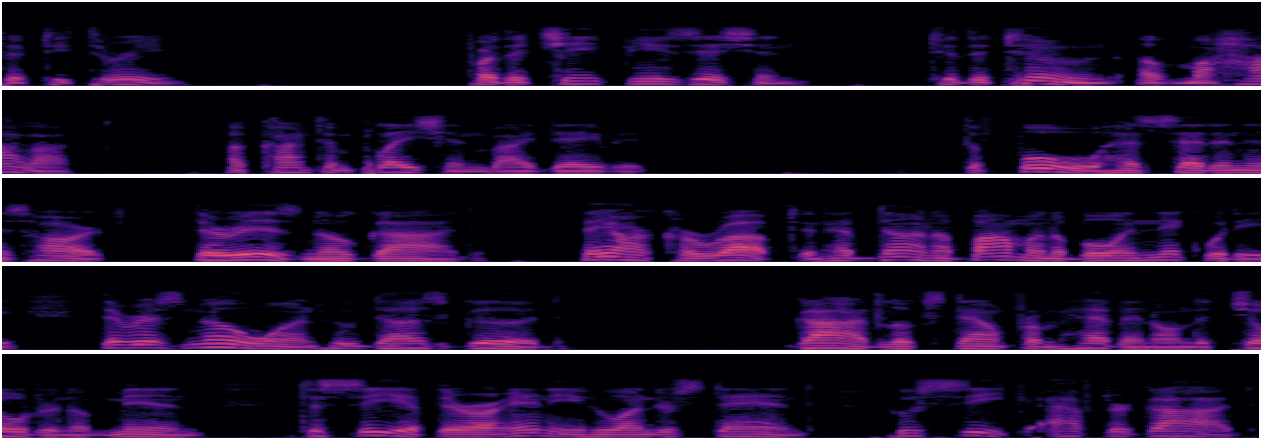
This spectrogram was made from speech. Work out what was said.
53 For the chief musician, to the tune of Mahalath, a contemplation by David. The fool has said in his heart, There is no God. They are corrupt and have done abominable iniquity. There is no one who does good. God looks down from heaven on the children of men to see if there are any who understand, who seek after God.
